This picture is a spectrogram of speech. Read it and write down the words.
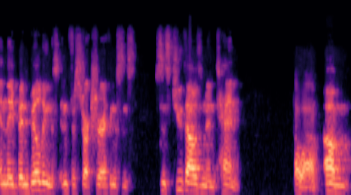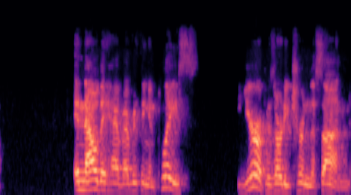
and they've been building this infrastructure, I think, since since 2010. Oh wow. Um, and now they have everything in place. Europe has already turned this on.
